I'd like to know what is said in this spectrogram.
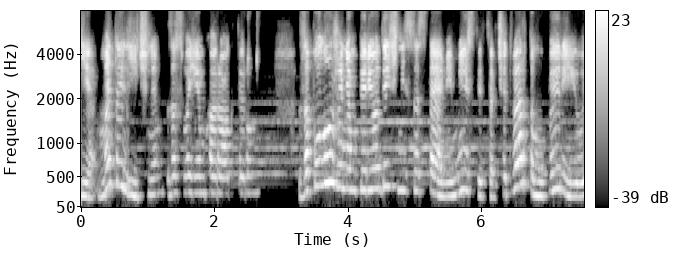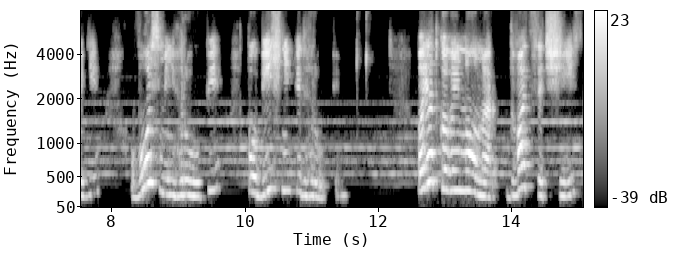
Є металічним за своїм характером. За положенням в періодичній системі міститься в четвертому періоді, восьмій групі, побічній підгрупі. Порядковий номер 26,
